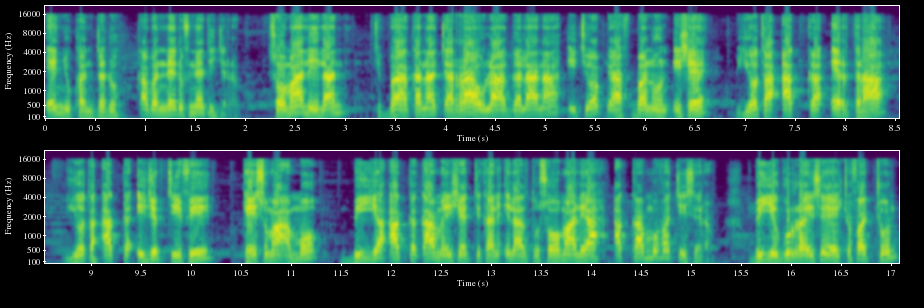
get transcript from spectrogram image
eenyu kan jedhu qabannee dhufneeti jira. Soomaaliilaand jibbaa kana carraa ulaa galaanaa Itoophiyaaf banuun ishee biyyoota akka Eertiraa, biyyoota akka Ijiptii fi keessumaa ammoo biyya akka qaama isheetti kan ilaaltu Soomaaliyaa akkaan mufachiiseera. Biyyi gurra ishee cufachuun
